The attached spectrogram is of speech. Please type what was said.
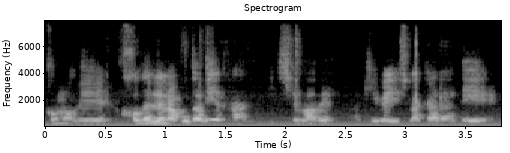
como que joderle la puta pierna y se va a ver, aquí veis la cara de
